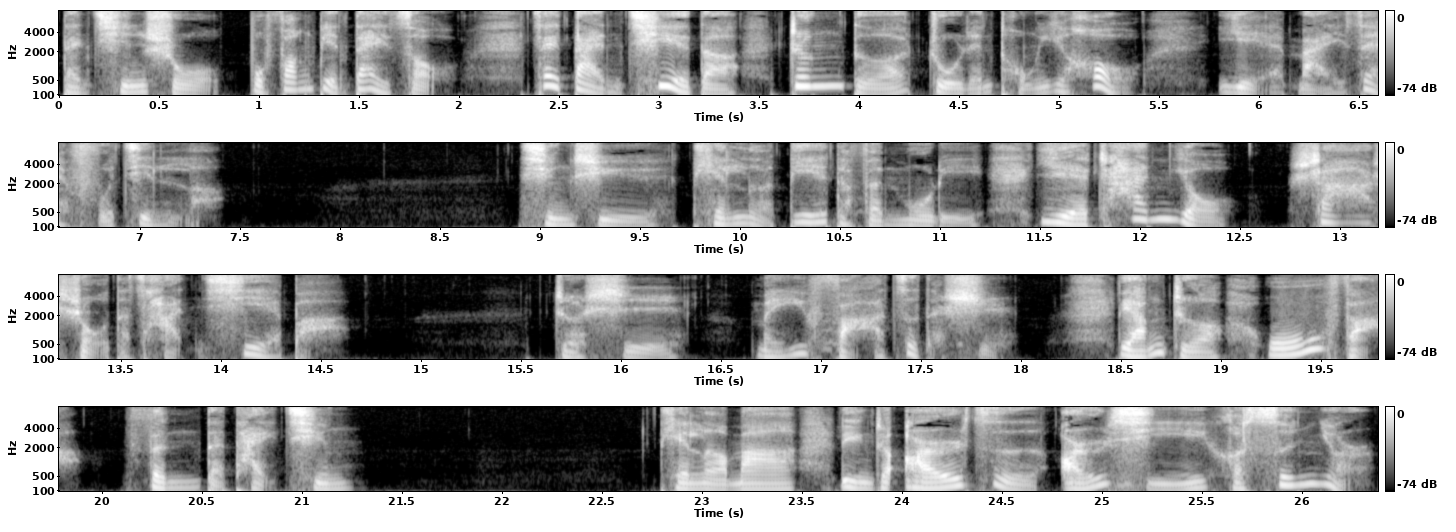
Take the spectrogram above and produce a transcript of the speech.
但亲属不方便带走，在胆怯的征得主人同意后，也埋在附近了。兴许天乐爹的坟墓里也掺有杀手的残血吧，这是没法子的事，两者无法分得太清。天乐妈领着儿子、儿媳和孙女儿，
